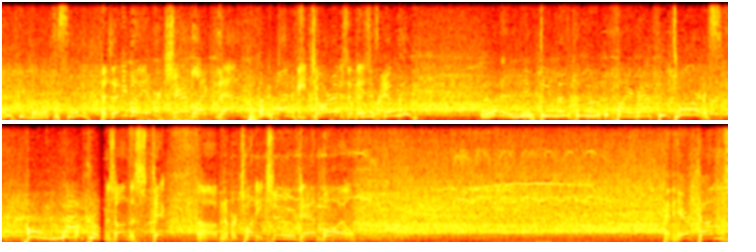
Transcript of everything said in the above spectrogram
I don't even know what to say. Has anybody ever cheered like that for Raffi Torres in In this this ramp? building? What a nifty little move by Raffi Torres. Holy mackerel. Is on the stick of number 22, Dan Boyle. And here comes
